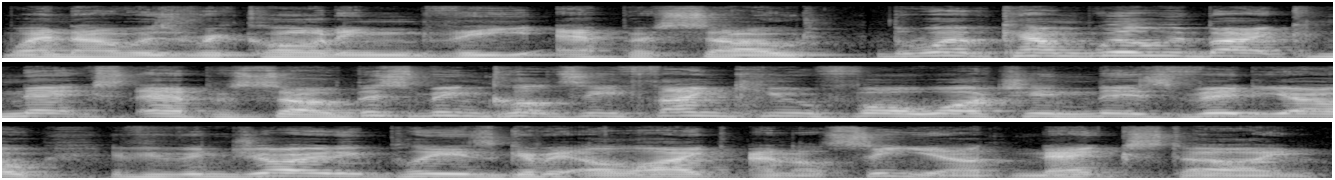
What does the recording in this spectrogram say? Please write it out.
when I was recording the episode. The webcam will be back next episode. This has been Cutzy, thank you for watching this video. If you've enjoyed it, please give it a like, and I'll see you next time.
